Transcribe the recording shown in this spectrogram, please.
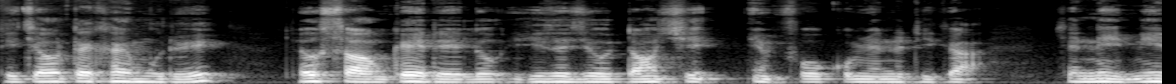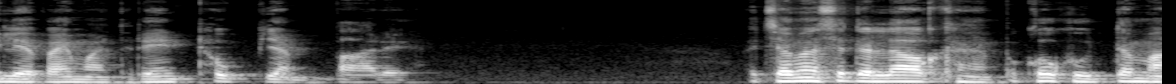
လေကြောင်းတိုက်ခိုက်မှုတွေလှုပ်ဆောင်ခဲ့တယ်လို့ရေစကြိုတောင်းရှိ info community ကယနေ့နေ့လယ်ပိုင်းမှာသတင်းထုတ်ပြန်ပါတယ် အကြမ်းဖက်စစ်တပ်လက်အောက်ခံပကုတ်ခုတက်မှ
